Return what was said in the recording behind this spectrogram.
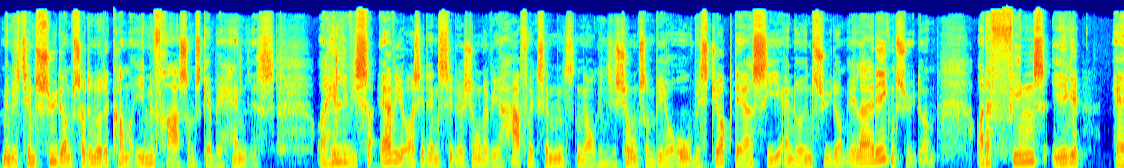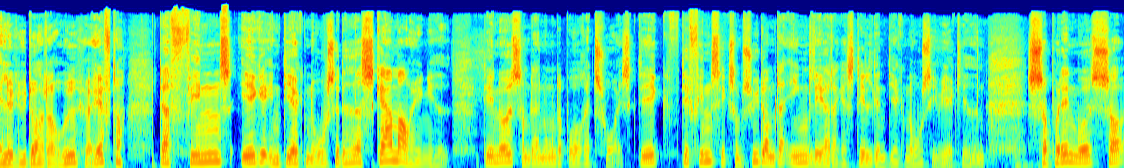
Men hvis det er en sygdom, så er det noget, der kommer indefra, som skal behandles. Og heldigvis så er vi også i den situation, at vi har for eksempel sådan en organisation som WHO, hvis job det er at sige, er noget en sygdom, eller er det ikke en sygdom? Og der findes ikke alle lyttere derude hører efter, der findes ikke en diagnose, der hedder skærmafhængighed. Det er noget, som der er nogen, der bruger retorisk. Det, er ikke, det findes ikke som sygdom, der er ingen læger, der kan stille den diagnose i virkeligheden. Så på den måde, så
